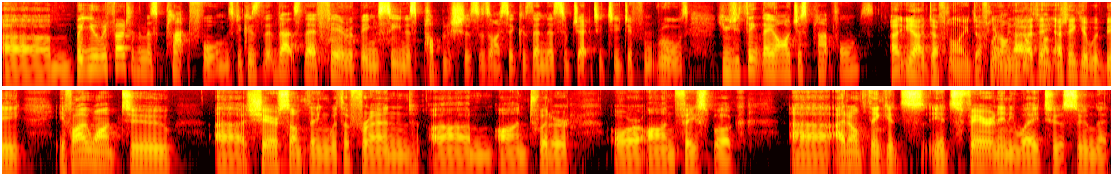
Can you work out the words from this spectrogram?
Um, but you refer to them as platforms because th that's their fear of being seen as publishers, as I said, because then they're subjected to different rules. You, you think they are just platforms? Uh, yeah, definitely, definitely. I mean, I, I think I think it would be if I want to uh, share something with a friend um, on Twitter or on Facebook. Uh, I don't think it's it's fair in any way to assume that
